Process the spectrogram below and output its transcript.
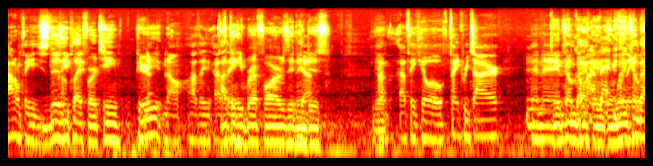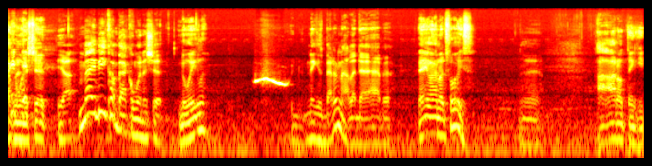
I don't think he's. Does he play for a team? Period. No, I think. I, I think he Brett Favre's and Yeah. just Yeah. I, I think he'll fake retire and then And come he'll back and, and win, come back and win a ship. Yeah, maybe come back and win a ship. New England, Niggas better not let that happen. they ain't got no choice. Yeah. I, I don't think he.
